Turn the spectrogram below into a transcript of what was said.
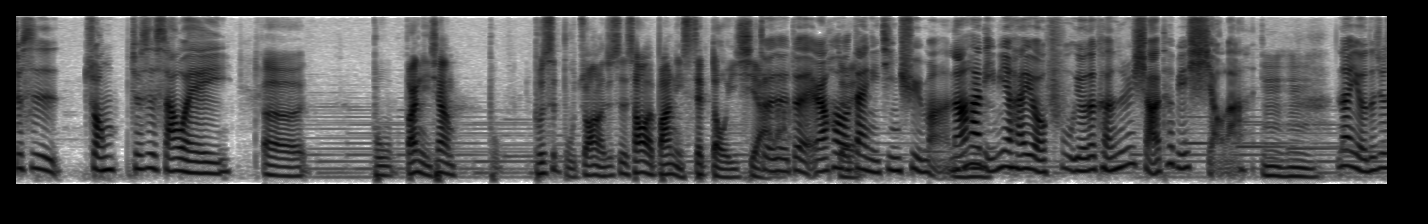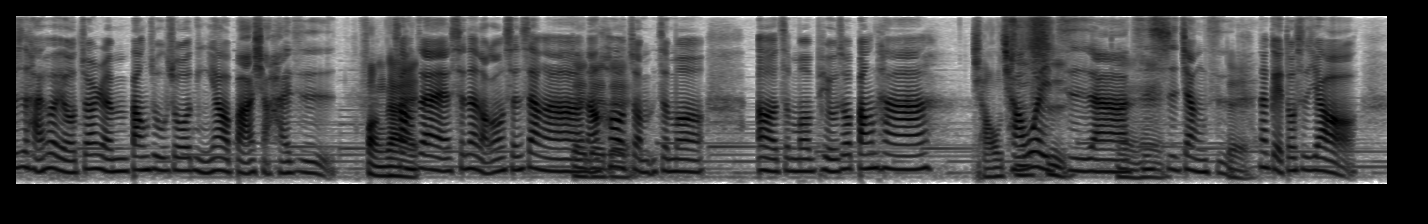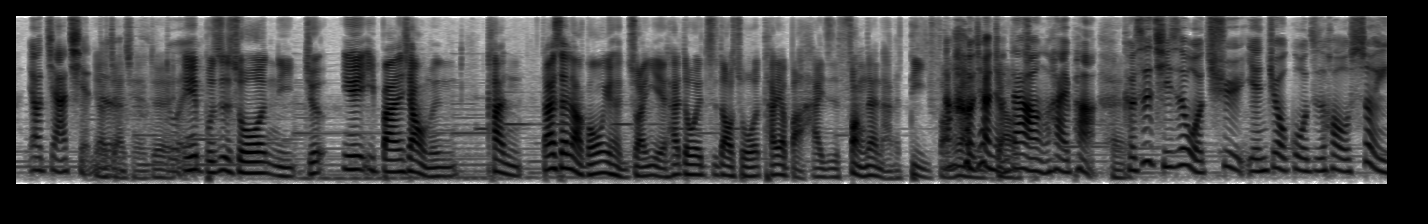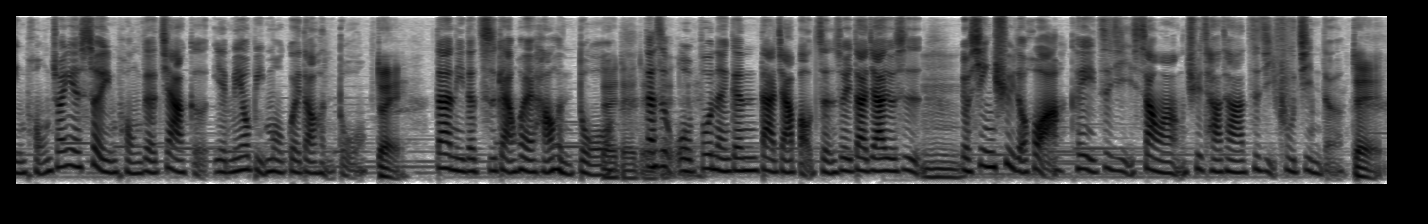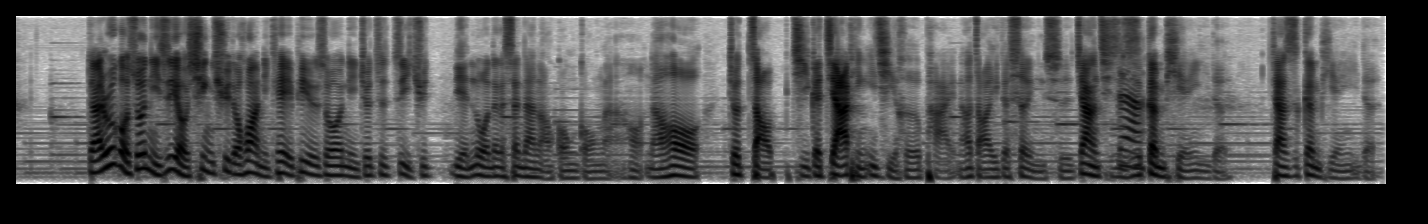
就是装，就是稍微呃补，把你像补，不是补妆了，就是稍微帮你 settle 一下。对对对，然后带你进去嘛。然后它里面还有附，有的可能是小孩特别小啦。嗯嗯。那有的就是还会有专人帮助说，你要把小孩子放在放在圣诞老公身上啊，对对对，然后怎么怎么呃怎么，比如说帮他调调位置啊，姿势这样子，对，那个也都是要。要加钱的，要加钱，对，对因为不是说你就，因为一般像我们看，当然圣诞老公公也很专业，他都会知道说他要把孩子放在哪个地方。然 后我这样讲，大家很害怕。嗯、可是其实我去研究过之后，摄影棚专业摄影棚的价格也没有比 mall 贵到很多。对，但你的质感会好很多。对对，对对对。但是我不能跟大家保证，所以大家就是有兴趣的话，嗯、可以自己上网去查查自己附近的。对。对啊，如果说你是有兴趣的话，你可以譬如说，你就是自己去联络那个圣诞老公公啦，然后就找几个家庭一起合拍，然后找一个摄影师，这样其实是更便宜的，啊、这样是更便宜的，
